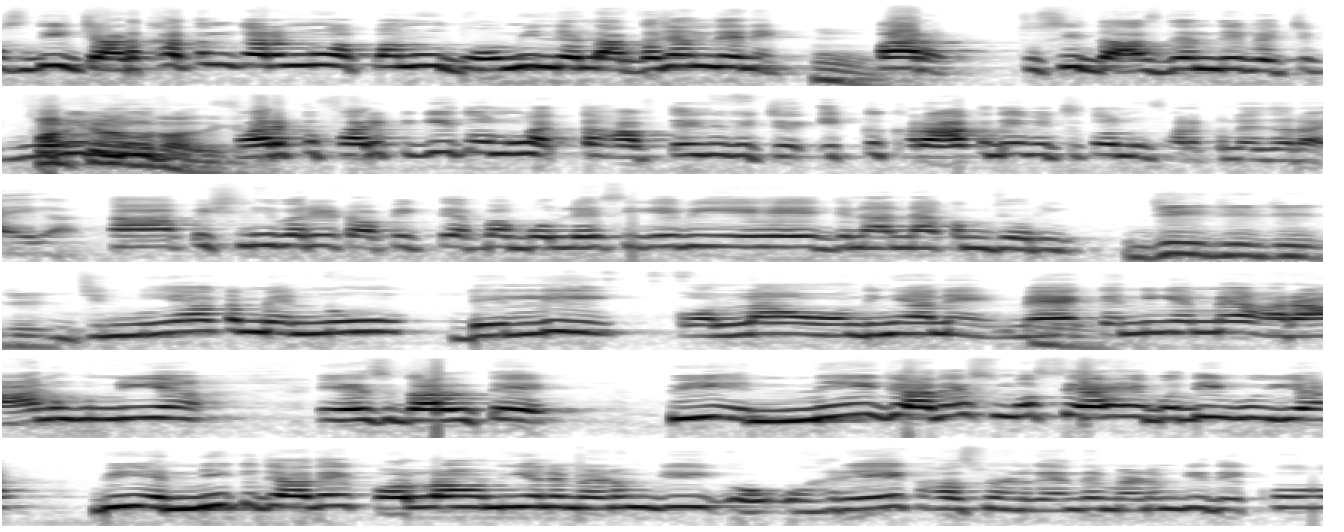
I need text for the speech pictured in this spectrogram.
ਉਸ ਦੀ ਜੜ ਖਤਮ ਕਰਨ ਨੂੰ ਆਪਾਂ ਨੂੰ 2 ਮਹੀਨੇ ਲੱਗ ਜਾਂਦੇ ਨੇ। ਪਰ ਤੁਸੀਂ 10 ਦਿਨ ਦੇ ਵਿੱਚ ਪੂਰੀ। ਫ਼ਰਕ ਫ਼ਰਕ ਕੀ ਤੁਹਾਨੂੰ ਇੱਕ ਹਫ਼ਤੇ ਦੇ ਵਿੱਚ ਇੱਕ ਖੁਰਾਕ ਦੇ ਵਿੱਚ ਤੁਹਾਨੂੰ ਫ਼ਰਕ ਨਜ਼ਰ ਆਏਗਾ? ਤਾਂ ਪਿਛਲੀ ਵਾਰੀ ਟੌਪਿਕ ਤੇ ਆਪਾਂ ਬੋਲੇ ਸੀਗੇ ਵੀ ਇਹ ਜਨਾਨਾ ਕਮਜ਼ੋਰੀ। ਜੀ ਜੀ ਜੀ ਜੀ। ਜਿੰਨੀਆਂ ਕਿ ਮੈਨੂੰ ਡੇਲੀ ਕਾਲਾਂ ਆਉਂਦੀਆਂ ਨੇ ਮੈਂ ਕਹਿੰਨੀ ਆ ਮੈਂ ਹੈਰਾਨ ਹੁੰਨੀ ਆ ਇਸ ਗੱਲ ਤੇ ਵੀ ਇੰਨੀ ਜ਼ਿਆਦਾ ਸਮੱਸਿਆ ਇਹ ਵਧੀ ਹੋਈ ਆ ਵੀ ਇੰਨੀ ਕੁ ਜ਼ਿਆਦਾ ਕਾਲਾਂ ਆਉਂਦੀਆਂ ਨੇ। ਮੈਡਮ ਜੀ ਹਰੇਕ ਹਸਬੰਡ ਕਹਿੰਦੇ ਮੈਡਮ ਜੀ ਦੇਖੋ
